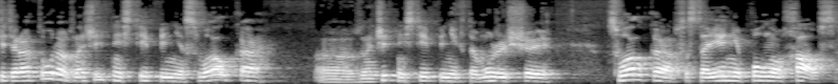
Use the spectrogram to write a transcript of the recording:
литература в значительной степени свалка, э, в значительной степени к тому же еще и свалка в состоянии полного хаоса.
